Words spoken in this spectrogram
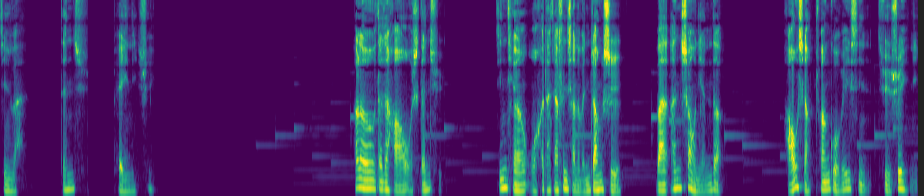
今晚，单曲陪你睡。Hello，大家好，我是单曲。今天我和大家分享的文章是《晚安少年》的。好想穿过微信去睡你。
